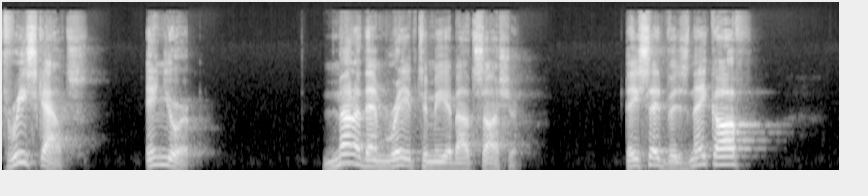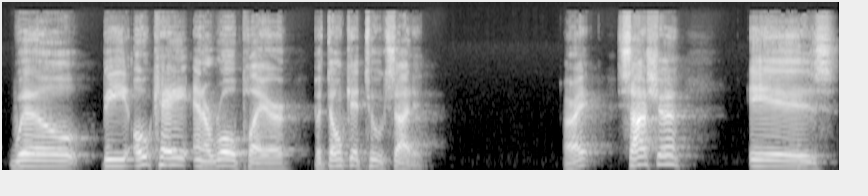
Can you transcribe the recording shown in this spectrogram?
three scouts in Europe. None of them raved to me about Sasha. They said Vezenkov will be okay and a role player, but don't get too excited. All right. Sasha is,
